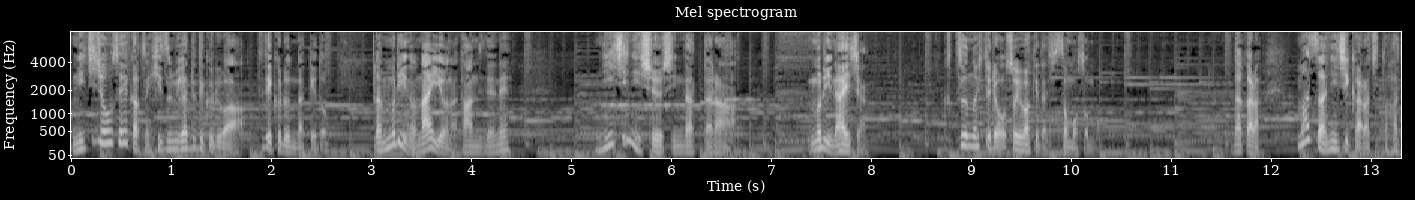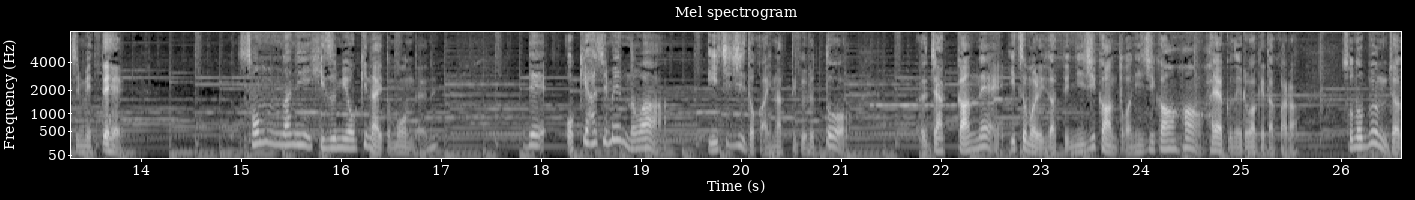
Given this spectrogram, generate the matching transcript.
日常生活に歪みが出てくるは、出てくるんだけど、無理のないような感じでね、2時に就寝だったら、無理ないじゃん。普通の人より遅いわけだし、そもそも。だから、まずは2時からちょっと始めて、そんなに歪み起きないと思うんだよね。で、起き始めるのは、1時とかになってくると、若干ね、いつもよりだって2時間とか2時間半早く寝るわけだから、その分じゃ、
